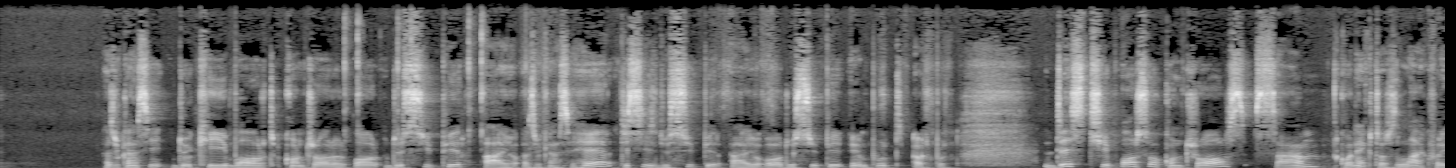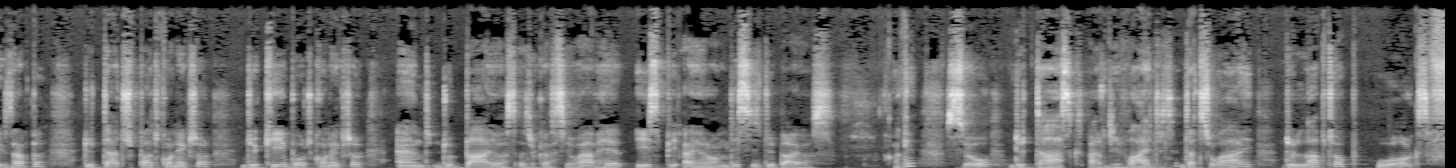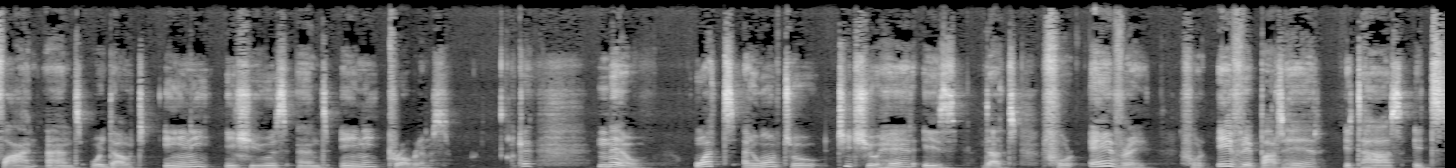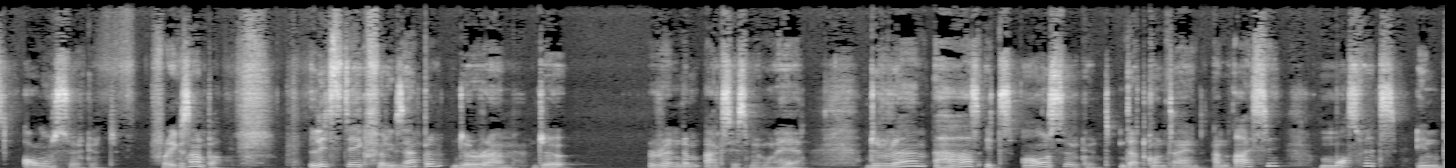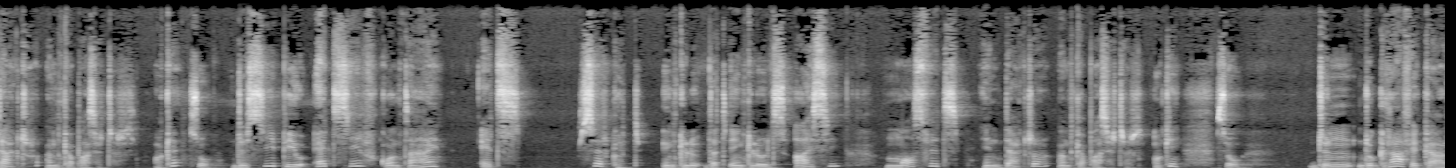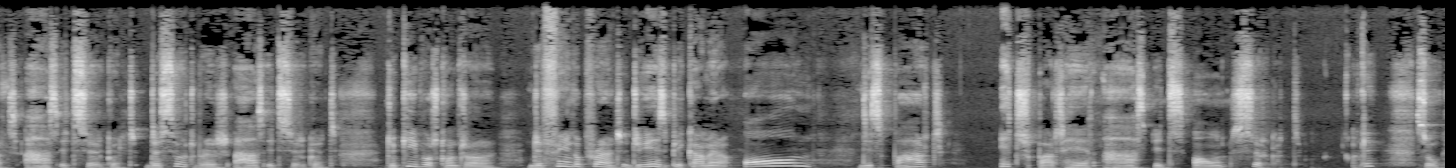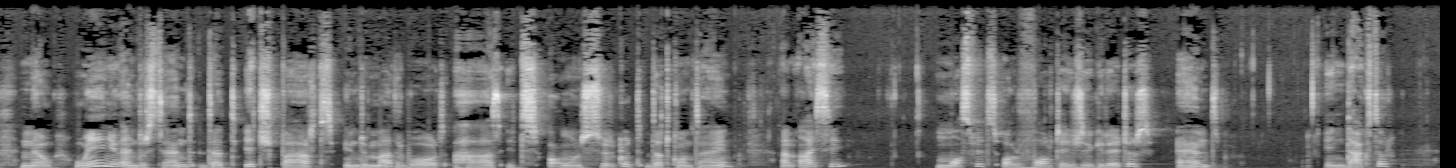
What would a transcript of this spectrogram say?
as you can see the keyboard controller or the super IO as you can see here this is the super IO or the super input output. This chip also controls some connectors like for example the touchpad connector the keyboard connector and the BIOS. As you can see we have here SPI ROM. This is the BIOS. Okay? So the tasks are divided. That's why the laptop works fine and without any issues and any problems okay now what i want to teach you here is that for every for every part here it has its own circuit for example let's take for example the ram the random access memory here. The RAM has its own circuit that contain an IC, MOSFETs, inductor and capacitors. Okay, so the CPU itself contains its circuit inclu that includes IC, MOSFETs, inductor and capacitors. Okay, so the, the graphic card has its circuit, the south bridge has its circuit, the keyboard controller, the fingerprint, the USB camera, all this part, each part here has its own circuit. Okay, so now when you understand that each part in the motherboard has its own circuit that contain an IC, MOSFETs or voltage regulators, and inductor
